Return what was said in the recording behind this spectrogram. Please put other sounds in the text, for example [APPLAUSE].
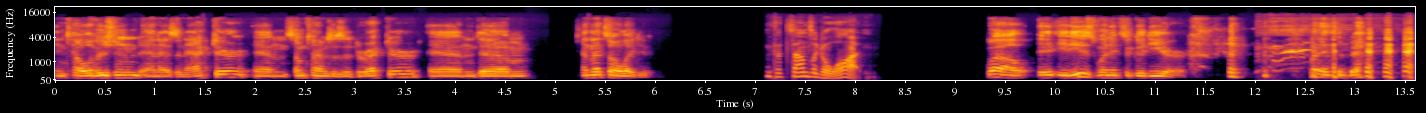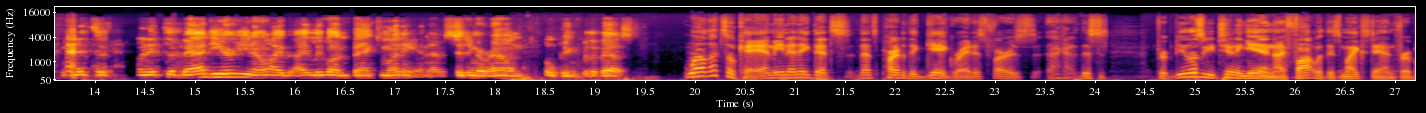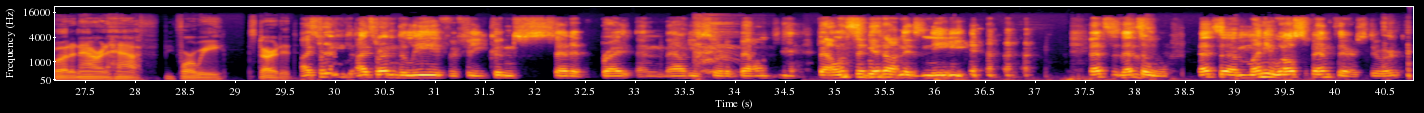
in television and as an actor, and sometimes as a director, and um, and that's all I do. That sounds like a lot. Well, it, it is when it's a good year. [LAUGHS] when it's a bad when it's a when it's a bad year, you know, I, I live on banked money, and I'm sitting around hoping for the best. Well, that's okay. I mean, I think that's that's part of the gig, right? As far as I got this is for those of you tuning in, I fought with this mic stand for about an hour and a half before we started. I threatened I threatened to leave if he couldn't set it right, and now he's sort of balancing [LAUGHS] balancing it on his knee. [LAUGHS] that's that's a that's a money well spent there, Stewart.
